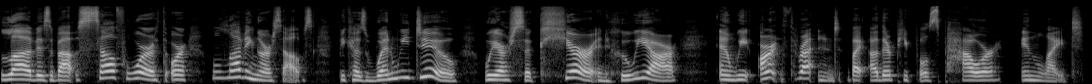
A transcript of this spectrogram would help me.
Love is about self worth or loving ourselves because when we do, we are secure in who we are and we aren't threatened by other people's power in light.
